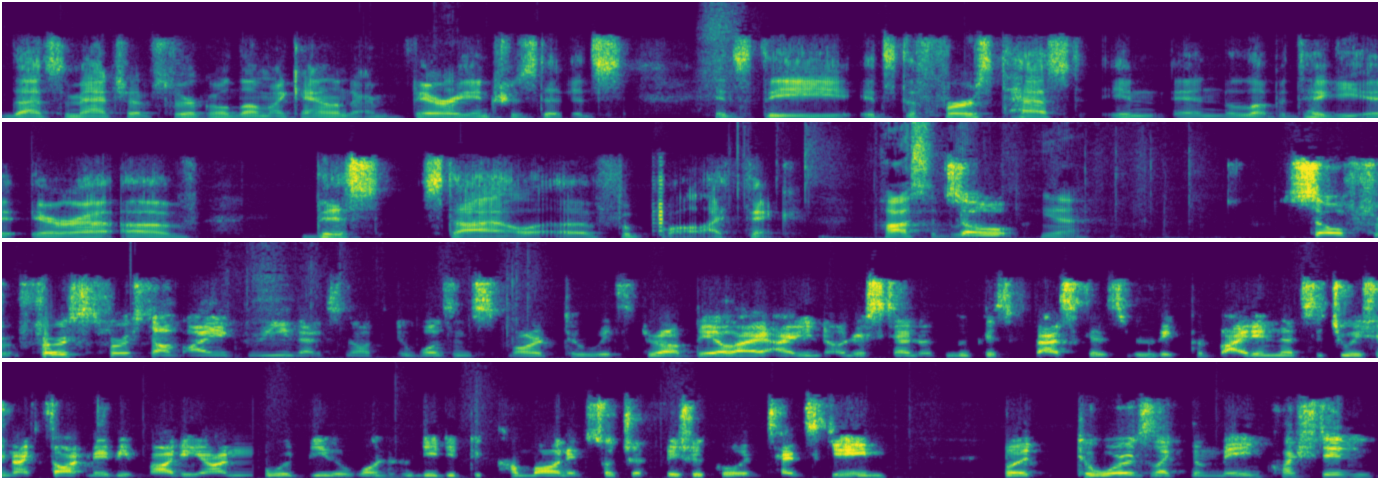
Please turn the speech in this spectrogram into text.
that's a matchup circled on my calendar. I'm very interested. It's it's the it's the first test in in the Lopetegui era of this style of football. I think. possibly. So- yeah, So f- first, first off, I agree that it's not, it wasn't smart to withdraw Bale. I, I didn't understand what Lucas Vázquez really provided in that situation. I thought maybe Mariano would be the one who needed to come on in such a physical, intense game. But towards like the main question,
